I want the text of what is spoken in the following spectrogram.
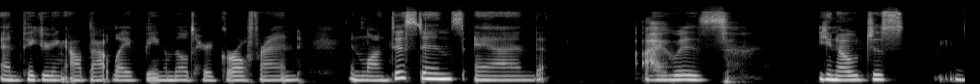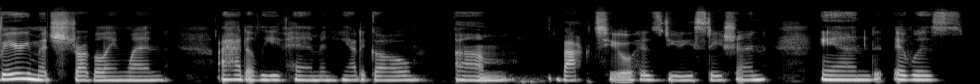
and figuring out that life being a military girlfriend in long distance. And I was, you know, just very much struggling when I had to leave him and he had to go. Um, back to his duty station. And it was,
